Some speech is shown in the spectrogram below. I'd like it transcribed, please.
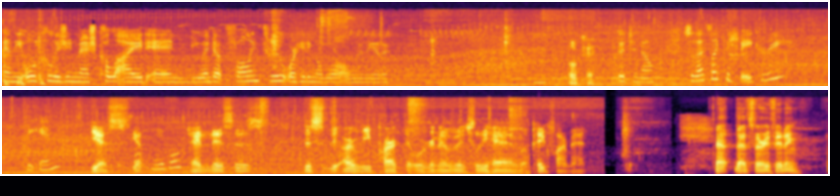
and the old collision mesh collide, and you end up falling through or hitting a wall, one or the other. Okay. Good to know. So that's like the bakery, the inn, Yes. Yep. labeled. And this is this is the RV park that we're gonna eventually have a pig farm at. That that's very fitting.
